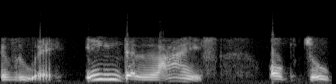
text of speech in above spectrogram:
everywhere. In the life of Job,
